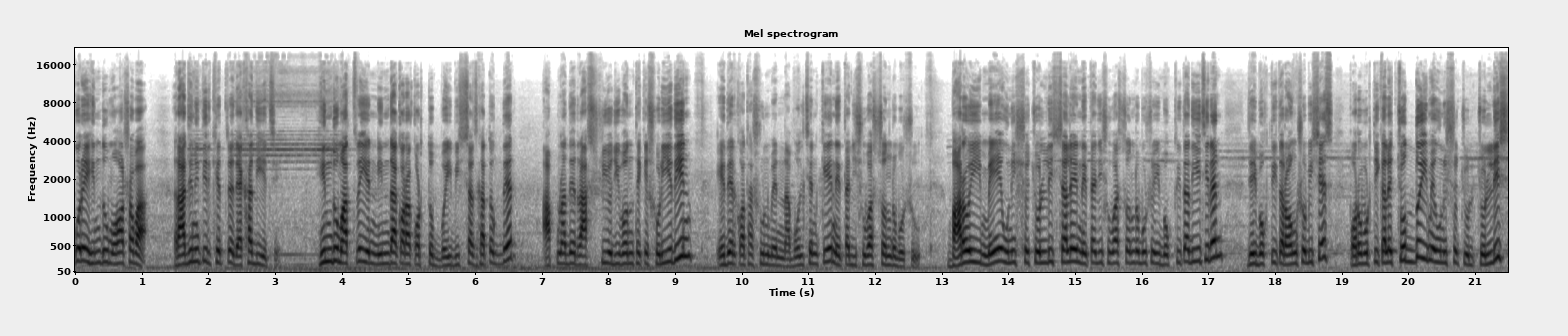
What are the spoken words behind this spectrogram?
করে হিন্দু মহাসভা রাজনীতির ক্ষেত্রে দেখা দিয়েছে। হিন্দু মাত্রেই এর নিন্দা করা কর্তব্য। এই বিশ্বাসঘাতকদের আপনাদের রাষ্ট্রীয় জীবন থেকে সরিয়ে দিন। এদের কথা শুনবেন না। বলছেন কে? নেতাজি সুভাষচন্দ্র বসু। বারোই মে উনিশশো চল্লিশ সালে নেতাজি সুভাষচন্দ্র বসু এই বক্তৃতা দিয়েছিলেন, যেই বক্তৃতার অংশবিশেষ পরবর্তীকালে চোদ্দোই মে উনিশশো চল্লিশ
